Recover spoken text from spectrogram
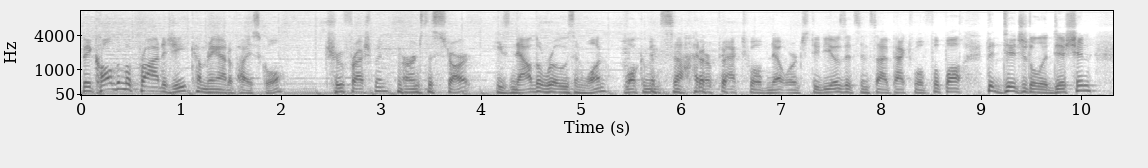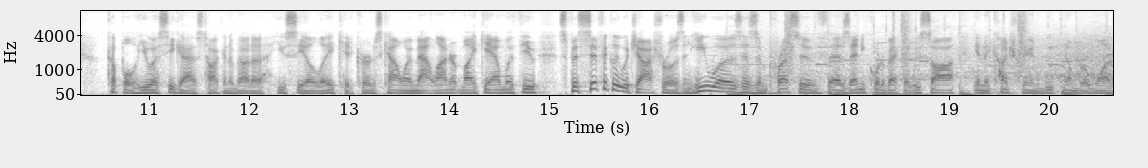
They called him a prodigy coming out of high school. True freshman earns the start. He's now the Rosen one. Welcome inside our Pac 12 Network studios. It's Inside Pac 12 Football, the digital edition couple USC guys talking about a UCLA kid, Curtis Conway, Matt Leinart, Mike Yam with you, specifically with Josh Rosen. He was as impressive as any quarterback that we saw in the country in week number one.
